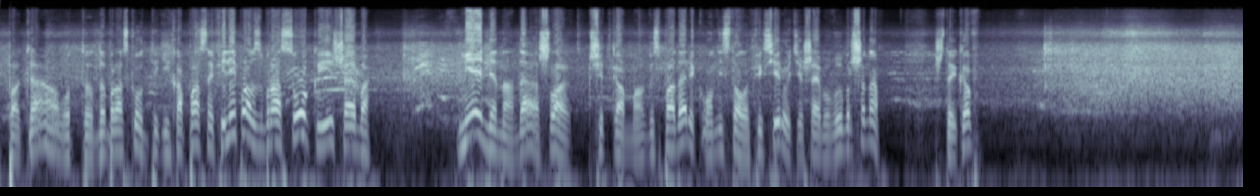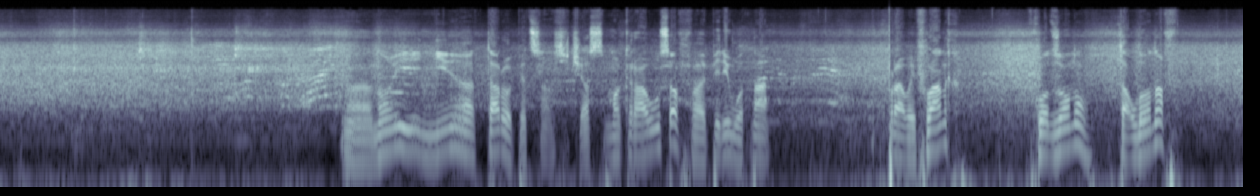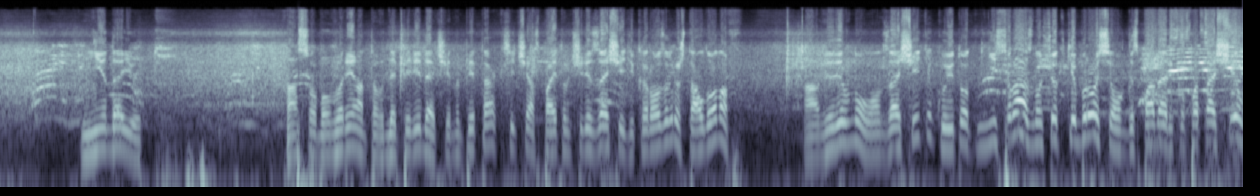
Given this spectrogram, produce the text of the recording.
Пока вот до бросков таких опасных. Филиппов с бросок и шайба медленно, да, шла к щиткам Господарика. Он не стал фиксировать, и шайба выброшена. Штыков. Ну и не торопится сейчас Макроусов. А, перевод на правый фланг. Вход в зону. Талонов не дают особо вариантов для передачи на пятак сейчас. Поэтому через защитника розыгрыш. Талдонов а, вернул он защитнику. И тот не сразу, но все-таки бросил. Господарику потащил.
